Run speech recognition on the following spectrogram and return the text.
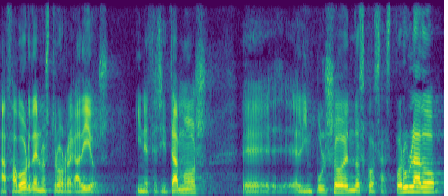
a favor de nuestros regadíos y necesitamos eh, el impulso en dos cosas. Por un lado,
